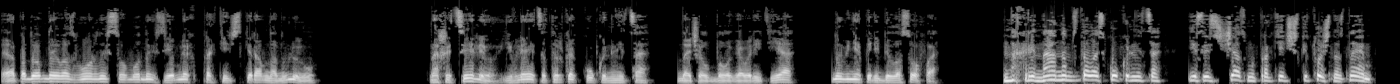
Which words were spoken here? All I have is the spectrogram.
а подобная возможность в свободных землях практически равна нулю. Нашей целью является только кукольница, начал было говорить я, но меня перебила Софа. «Нахрена нам сдалась кукольница, если сейчас мы практически точно знаем,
